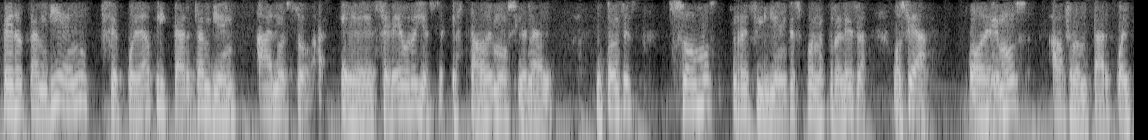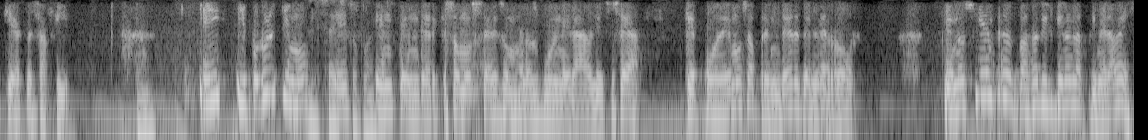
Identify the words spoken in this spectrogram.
pero también se puede aplicar también a nuestro eh, cerebro y es- estado emocional. Entonces, somos resilientes por naturaleza, o sea, podemos afrontar cualquier desafío. Y, y por último, es punto. entender que somos seres humanos vulnerables, o sea, que podemos aprender del error, que no siempre nos va a salir bien a la primera vez.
